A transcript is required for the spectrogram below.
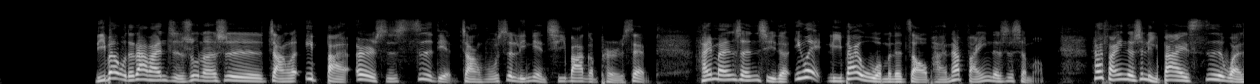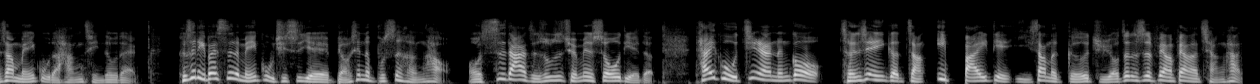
礼拜五的大盘指数呢是涨了一百二十四点，涨幅是零点七八个 percent，还蛮神奇的。因为礼拜五我们的早盘它反映的是什么？它反映的是礼拜四晚上美股的行情，对不对？可是礼拜四的美股其实也表现得不是很好哦，四大指数是全面收跌的，台股竟然能够呈现一个涨一百点以上的格局哦，真的是非常非常的强悍。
